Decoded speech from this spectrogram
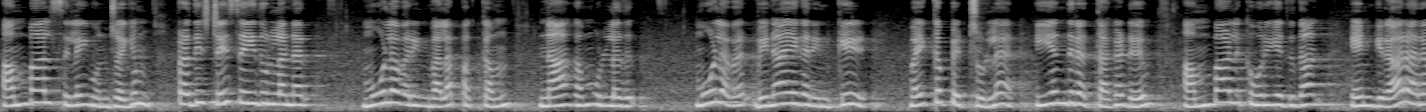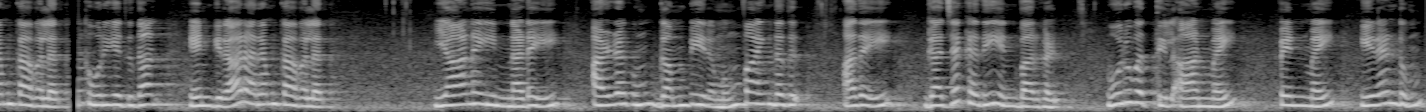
அம்பாள் சிலை ஒன்றையும் பிரதிஷ்டை செய்துள்ளனர். மூலவரின் வலப்பக்கம் நாகம் உள்ளது. மூலவர் விநாயகரின் கீழ் வைக்கப்பெற்றுள்ள இயந்திர தகடு அம்பாளுக்கு உரியதுதான் என்கிறார் அறம் காவலர் உரியதுதான் என்கிறார் அறம் காவலர் யானையின் நடை அழகும் கம்பீரமும் வாய்ந்தது. அதை கஜகதி என்பார்கள். உருவத்தில் ஆண்மை பெண்மை இரண்டும்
